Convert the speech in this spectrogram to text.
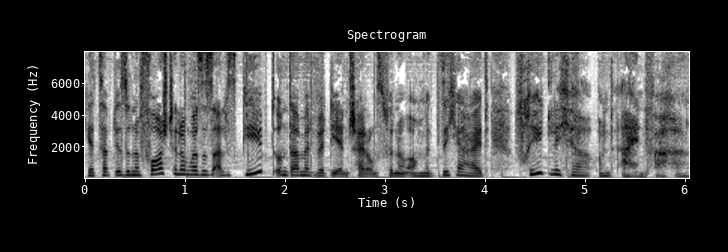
Jetzt habt ihr so eine Vorstellung, was es alles gibt und damit wird die Entscheidungsfindung auch mit Sicherheit friedlicher und einfacher.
